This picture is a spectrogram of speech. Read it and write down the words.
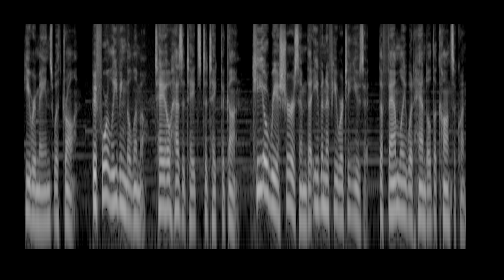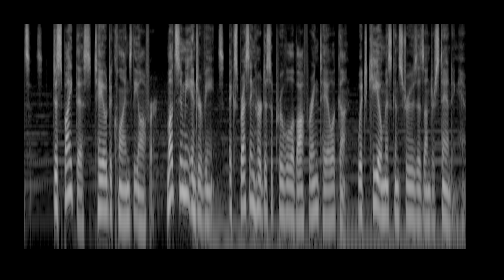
he remains withdrawn. Before leaving the limo, Teo hesitates to take the gun. Kyo reassures him that even if he were to use it, the family would handle the consequences. Despite this, Teo declines the offer. Mutsumi intervenes, expressing her disapproval of offering Teo a gun, which Kyo misconstrues as understanding him.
